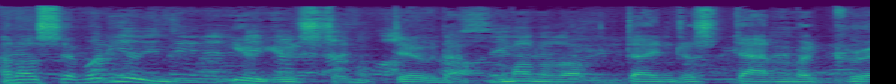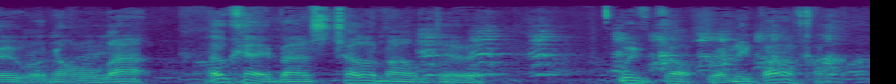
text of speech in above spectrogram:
And I said, Well, you, you used to do that monologue, Dangerous Dan McGrew, and all that. OK, Baz, tell him I'll do it. We've got Ronnie Barker.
